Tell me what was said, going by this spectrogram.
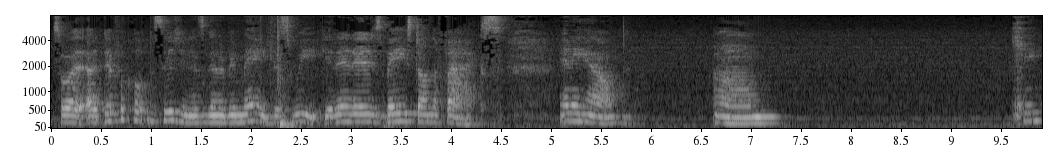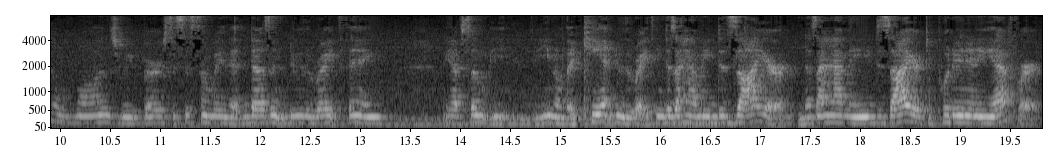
So a, a difficult decision is going to be made this week. And it is based on the facts. Anyhow, um, King of Wands reversed. This is somebody that doesn't do the right thing. We have some, you know, they can't do the right thing, doesn't have any desire, doesn't have any desire to put in any effort.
